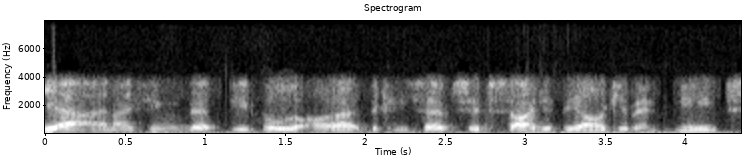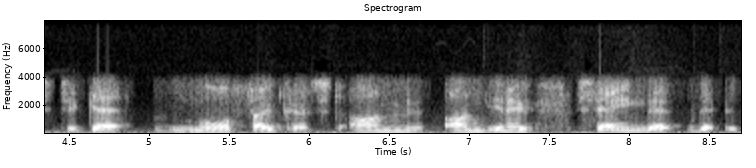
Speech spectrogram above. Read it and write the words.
Yeah, and I think that people, uh, the conservative side of the argument, needs to get more focused on, on you know, saying that, that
